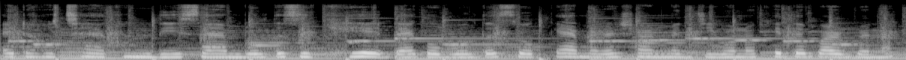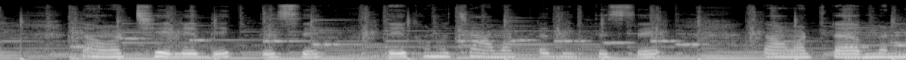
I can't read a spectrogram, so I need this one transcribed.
এটা হচ্ছে এখন দিছে। আমি বলতেছি, খেয়ে দেখো, বলতেছে ক্যামেরার সামনে জীবনও খেতে পারবে না। তা আমার ছেলে দেখতেছে, তো এখন হচ্ছে আমারটা দিতেছে। তা আমারটা মানে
